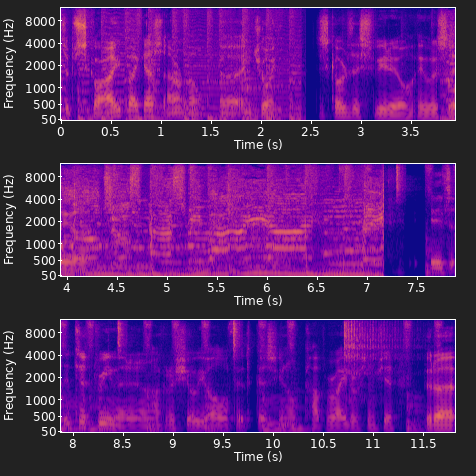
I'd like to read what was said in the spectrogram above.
subscribe, I guess, I don't know, uh, enjoy. Discover this video, it was a, uh, it's, it's a dream edit, I'm not gonna show you all of it, because, you know, copyright or some shit, but, uh,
